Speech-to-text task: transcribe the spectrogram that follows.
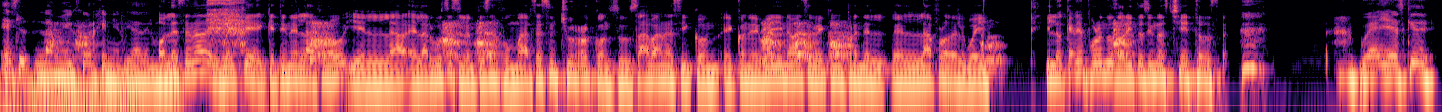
Es la mejor genialidad del O mundo. la escena del güey que, que tiene el afro y el, el arbusto se lo empieza a fumar. Se hace un churro con su sábana así con, eh, con el güey y nada más se ve cómo prende el, el afro del güey. Y lo cambia por unos doritos y unos chetos. Güey, es que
